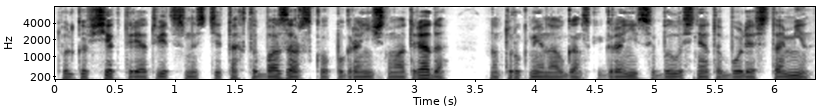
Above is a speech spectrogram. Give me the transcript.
только в секторе ответственности Тахтабазарского пограничного отряда на туркмено-афганской границе было снято более 100 мин.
